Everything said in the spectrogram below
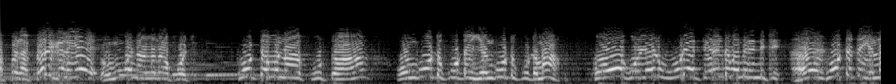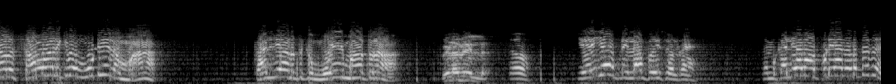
அப்ப நான் பெருக்கலையே. ரொம்ப நல்லதா போச்சு. கூட்டமும் நான் கூட்டம் உங்க வீட்டு கூட்டம் எங்க வீட்டு கூட்டமா? கோ கொள்ளன்னு ஊரே திரண்டு வந்து நின்னுச்சு. கூட்டத்தை என்னால சமாளிக்கவே முடியலம்மா. கல்யாணத்துக்கு மொய் மாத்திரம் விடவே இல்ல. ஏன் இப்படி எல்லாம் போய் சொல்றேன் நம்ம கல்யாணம் அப்படியா நடந்தது?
